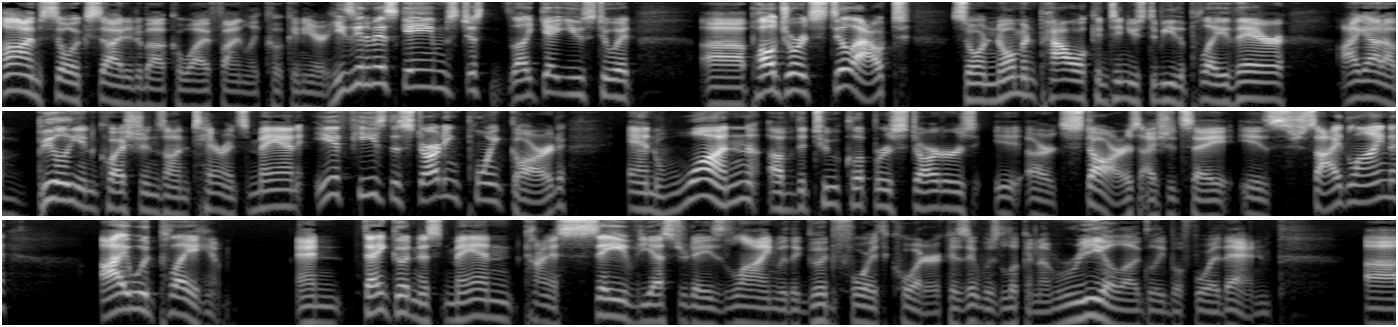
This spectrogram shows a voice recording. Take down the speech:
I'm so excited about Kawhi finally cooking here. He's going to miss games, just like get used to it. Uh, Paul George still out, so Norman Powell continues to be the play there. I got a billion questions on Terrence Mann. If he's the starting point guard and one of the two Clippers starters or stars, I should say, is sidelined, I would play him. And thank goodness, man kind of saved yesterday's line with a good fourth quarter because it was looking real ugly before then. Uh,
